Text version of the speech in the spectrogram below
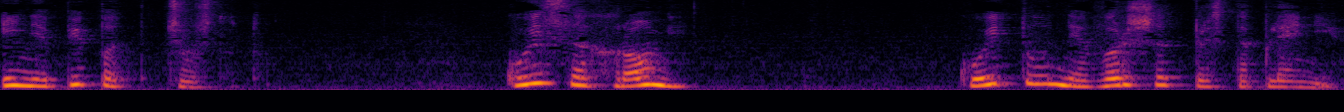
и не пипат чуждото. Кои са хроми? Които не вършат престъпления.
